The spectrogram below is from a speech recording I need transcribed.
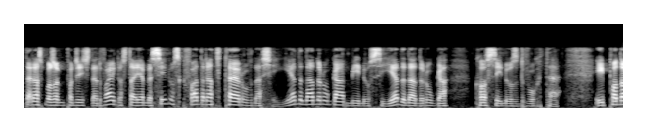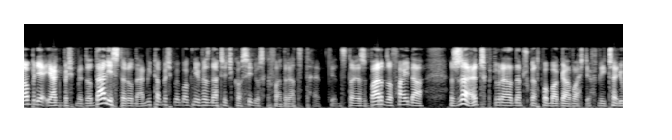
Teraz możemy podzielić na 2 i dostajemy sinus kwadrat t równa się 1 druga minus 1 druga cosinus 2t. I podobnie jakbyśmy dodali stronami, to byśmy mogli wyznaczyć cosinus kwadrat t. Więc to jest bardzo fajna rzecz, która na przykład pomaga właśnie w liczeniu,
